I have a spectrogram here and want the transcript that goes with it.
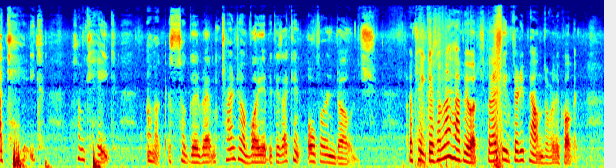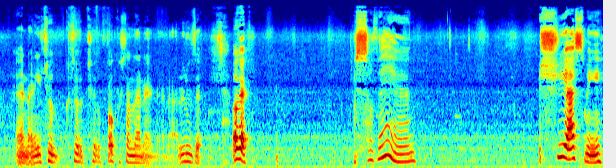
a cake, some cake. Oh my god, it's so good, but I'm trying to avoid it because I can overindulge. Okay, guys, I'm not happy about this, but I've gained 30 pounds over the COVID, and I need to to, to focus on that and, and uh, lose it. Okay, so then she asked me,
